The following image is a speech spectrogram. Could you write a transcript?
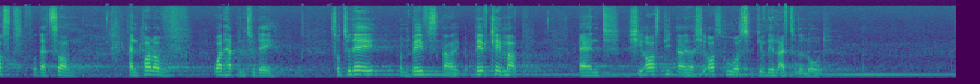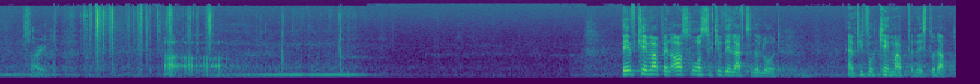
asked for that song, and part of what happened today. So today, when Bev, uh, came up and she asked, uh, she asked who wants to give their life to the Lord. Sorry. Uh, Bev came up and asked who wants to give their life to the Lord. And people came up and they stood up.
